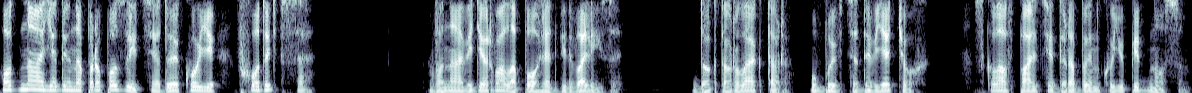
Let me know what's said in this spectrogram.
Одна єдина пропозиція, до якої входить все. Вона відірвала погляд від валізи. Доктор Лектор, убивця дев'ятьох, склав пальці драбинкою під носом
